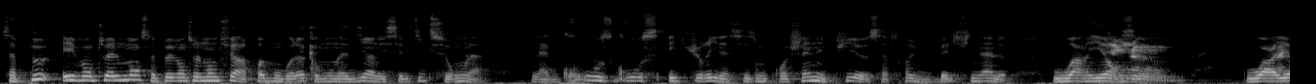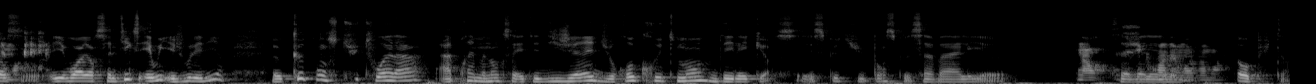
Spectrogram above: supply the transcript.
Ça peut éventuellement, ça peut éventuellement le faire. Après, bon, voilà, comme on a dit, hein, les Celtics seront la, la grosse, grosse écurie la saison prochaine. Et puis, euh, ça fera une belle finale Warriors. Euh, Warriors et Warriors Celtics. Et oui, et je voulais dire, euh, que penses-tu, toi, là, après, maintenant que ça a été digéré, du recrutement des Lakers? Est-ce que tu penses que ça va aller... euh, Non, Ça va aller crois de moins en moins. Oh putain.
